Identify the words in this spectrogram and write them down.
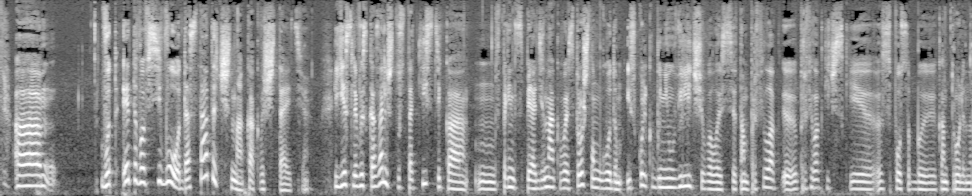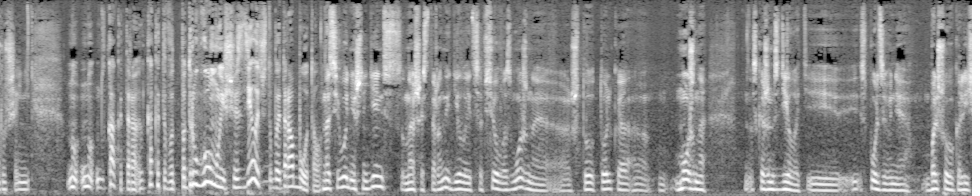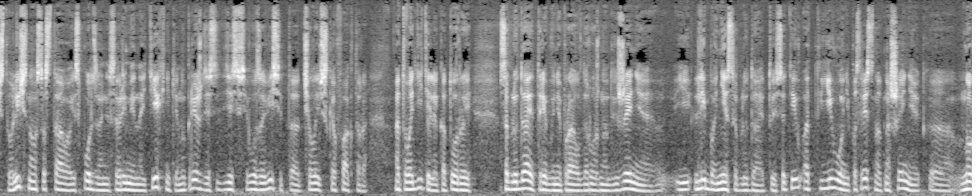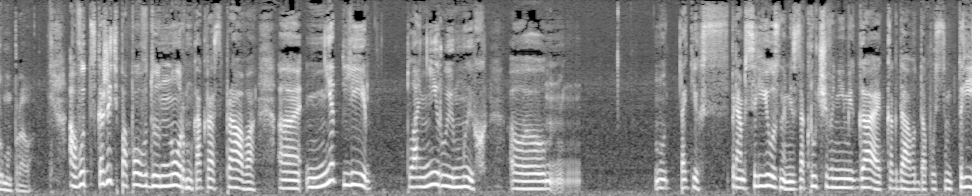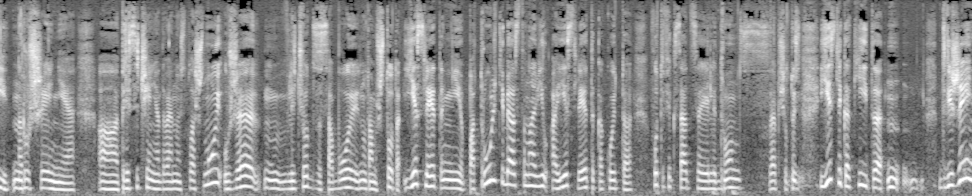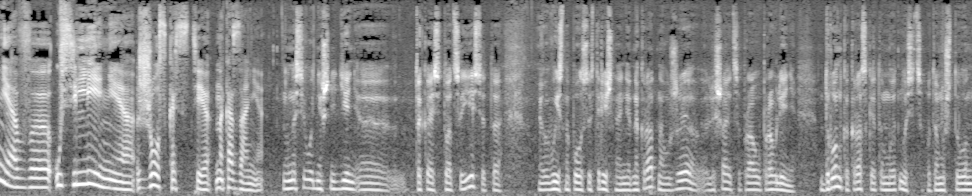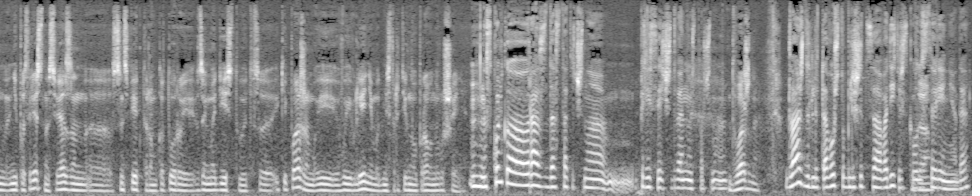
Вот этого всего достаточно, как вы считаете? Если вы сказали, что статистика, в принципе, одинаковая с прошлым годом, и сколько бы ни увеличивалось там профилак... Э, профилактические способы контроля нарушений, ну, ну как, это, как это вот по-другому еще сделать, чтобы это работало? На сегодняшний день с нашей стороны делается все возможное, э, что только э, можно скажем, сделать и использование большого количества личного состава, использование современной техники, но прежде здесь всего зависит от человеческого фактора, от водителя, который соблюдает требования правил дорожного движения и либо не соблюдает, то есть от его непосредственно отношения к э, нормам права. А вот скажите по поводу норм как раз права. Э, нет ли планируемых э, ну, таких прям серьезными закручиваниями гаек, когда вот, допустим, три нарушения э, пересечения двойной сплошной уже влечет за собой, ну, там что-то. Если это не патруль тебя остановил, а если это какой-то фотофиксация или дрон сообщил. То есть есть ли какие-то движения в усиление жесткости наказания? Ну, на сегодняшний день э, такая ситуация есть. Это выезд на полосу встречная неоднократно уже лишается права управления. Дрон как раз к этому и относится, потому что он непосредственно связан э, с инспектором, который взаимодействует с экипажем и выявлением административного правонарушения. Сколько раз достаточно пересечь двойную сплошную? Дважды. Дважды для того, чтобы лишиться водительского да. удостоверения, да?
